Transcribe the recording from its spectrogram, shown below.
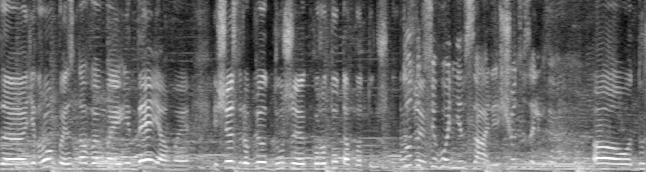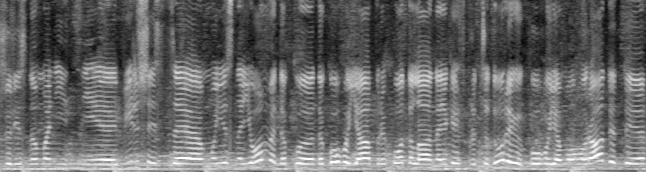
з Європи з новими ідеями і щось зроблю дуже круту та потужну. Хто тут сьогодні в залі? Що це за люди? О, дуже різноманітні. Більшість це мої знайомі, до, до кого я приходила на якісь процедури, кого я можу радити.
